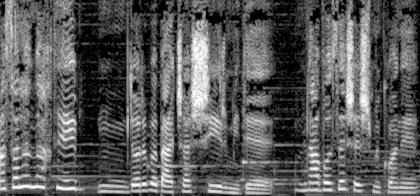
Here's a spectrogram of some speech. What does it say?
مثلا وقتی داره به بچه شیر میده نوازشش می‌کنه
